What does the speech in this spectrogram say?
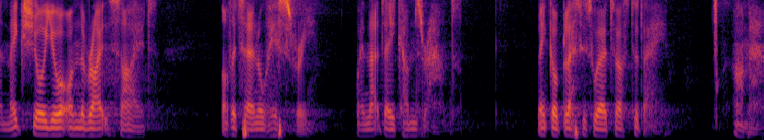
And make sure you're on the right side of eternal history when that day comes round. May God bless his word to us today. Amen.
